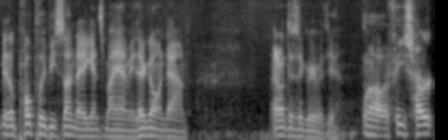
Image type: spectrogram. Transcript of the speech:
it'll hopefully be Sunday against Miami. They're going down. I don't disagree with you. Well, if he's hurt,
